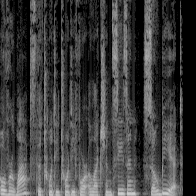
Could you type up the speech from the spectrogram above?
overlaps the 2024 election season, so be it.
